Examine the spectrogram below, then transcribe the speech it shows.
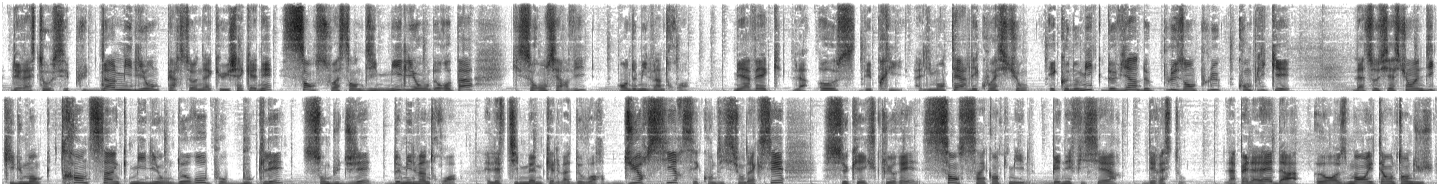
Les restos, c'est plus d'un million de personnes accueillies chaque année, 170 millions de repas qui seront servis en 2023. Mais avec la hausse des prix alimentaires, l'équation économique devient de plus en plus compliquée. L'association indique qu'il lui manque 35 millions d'euros pour boucler son budget 2023. Elle estime même qu'elle va devoir durcir ses conditions d'accès, ce qui exclurait 150 000 bénéficiaires des restos. L'appel à l'aide a heureusement été entendu.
